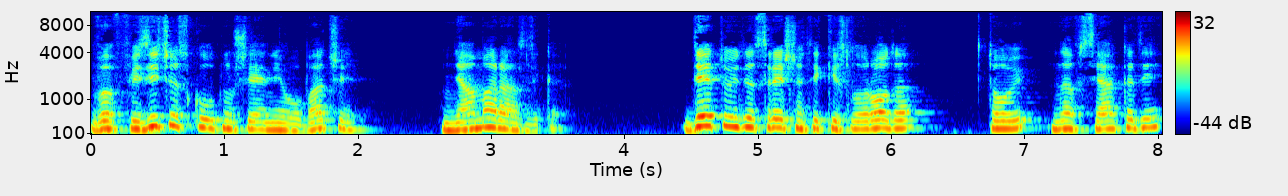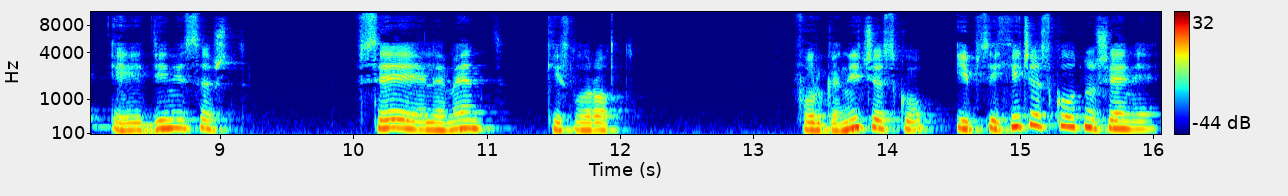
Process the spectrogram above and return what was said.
В физическо отношение обаче няма разлика. Дето и да срещнете кислорода, той навсякъде е един и същ. Все е елемент кислород. В органическо и психическо отношение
